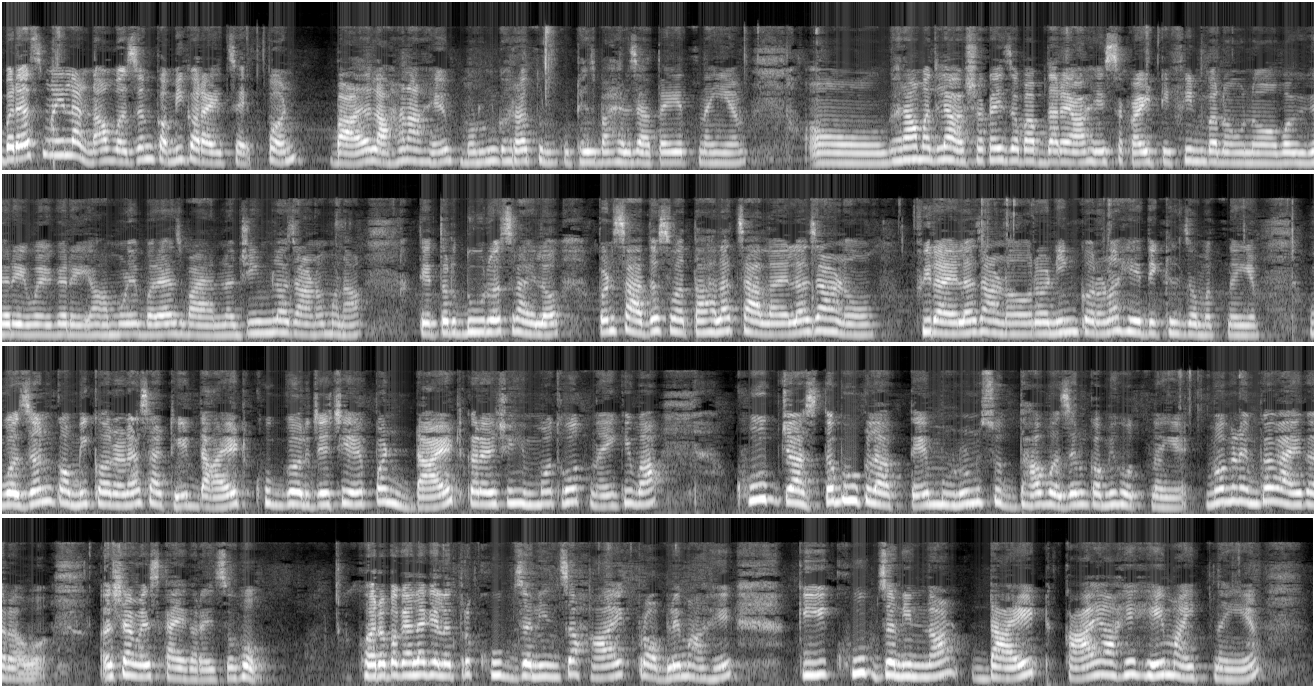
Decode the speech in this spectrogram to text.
बऱ्याच महिलांना वजन कमी करायचं आहे पण बाळ लहान आहे म्हणून घरातून कुठेच बाहेर जाता येत नाहीये. घरामधल्या अशा काही जबाबदाऱ्या आहे सकाळी टिफिन बनवणं वगैरे वगैरे यामुळे बऱ्याच बायांना जिमला जाणं म्हणा ते तर दूरच राहिलं. पण साधं स्वतःला चालायला जाणं फिरायला जाणं रनिंग करणं हे देखील जमत नाहीये. वजन कमी करण्यासाठी डाएट खूप गरजेची आहे पण डाएट करायची हिंमत होत नाही किंवा खूप जास्त भूक लागते म्हणून सुद्धा वजन कमी होत नाहीये. मग नेमकं काय करावं? अशा वेळेस काय करायचं? हो. खरं बघायला गेलं तर खूप जणींचा हा एक प्रॉब्लेम आहे की खूप जणींना डाएट काय आहे हे माहीत नाहीये.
